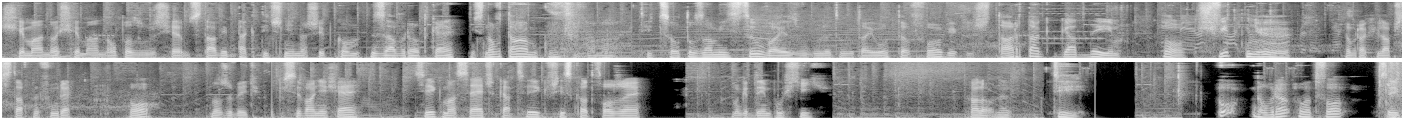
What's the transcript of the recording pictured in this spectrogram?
Siemano, siemano, pozwól się ustawię taktycznie na szybką zawrotkę. I znowu tam, kurwa ma. Ty, co to za miejscowa jest w ogóle tutaj, what the fuck? Jakiś tartak? God damn. O, świetnie. Dobra, chwila, przestawmy furę. O, może być. Opisywanie się. Cyk, maseczka, cyk, wszystko otworzę. Mogę dym puścić. Halo, no. Ty. O, dobra, łatwo. Cyk.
